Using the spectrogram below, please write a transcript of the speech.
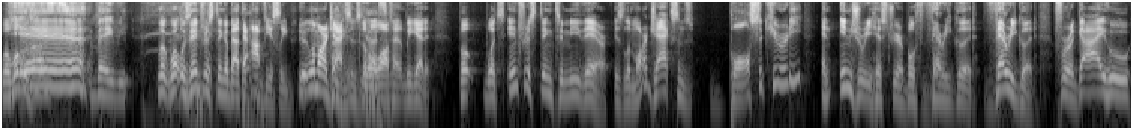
Well, what was that? yeah, baby. Look, what was interesting about that, obviously, Lamar Jackson's the Yes. whole offense. We get it. But what's interesting to me there is Lamar Jackson's ball security and injury history are both very good. Very good. For a guy who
